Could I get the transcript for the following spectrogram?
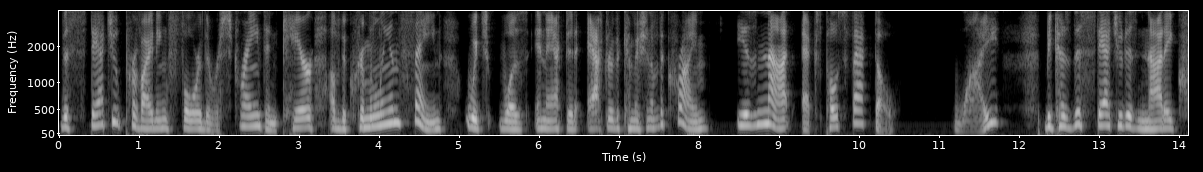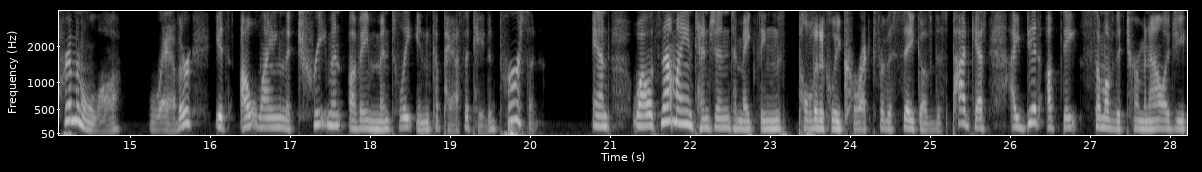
The statute providing for the restraint and care of the criminally insane, which was enacted after the commission of the crime, is not ex post facto. Why? Because this statute is not a criminal law, rather, it's outlining the treatment of a mentally incapacitated person. And while it's not my intention to make things politically correct for the sake of this podcast, I did update some of the terminology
